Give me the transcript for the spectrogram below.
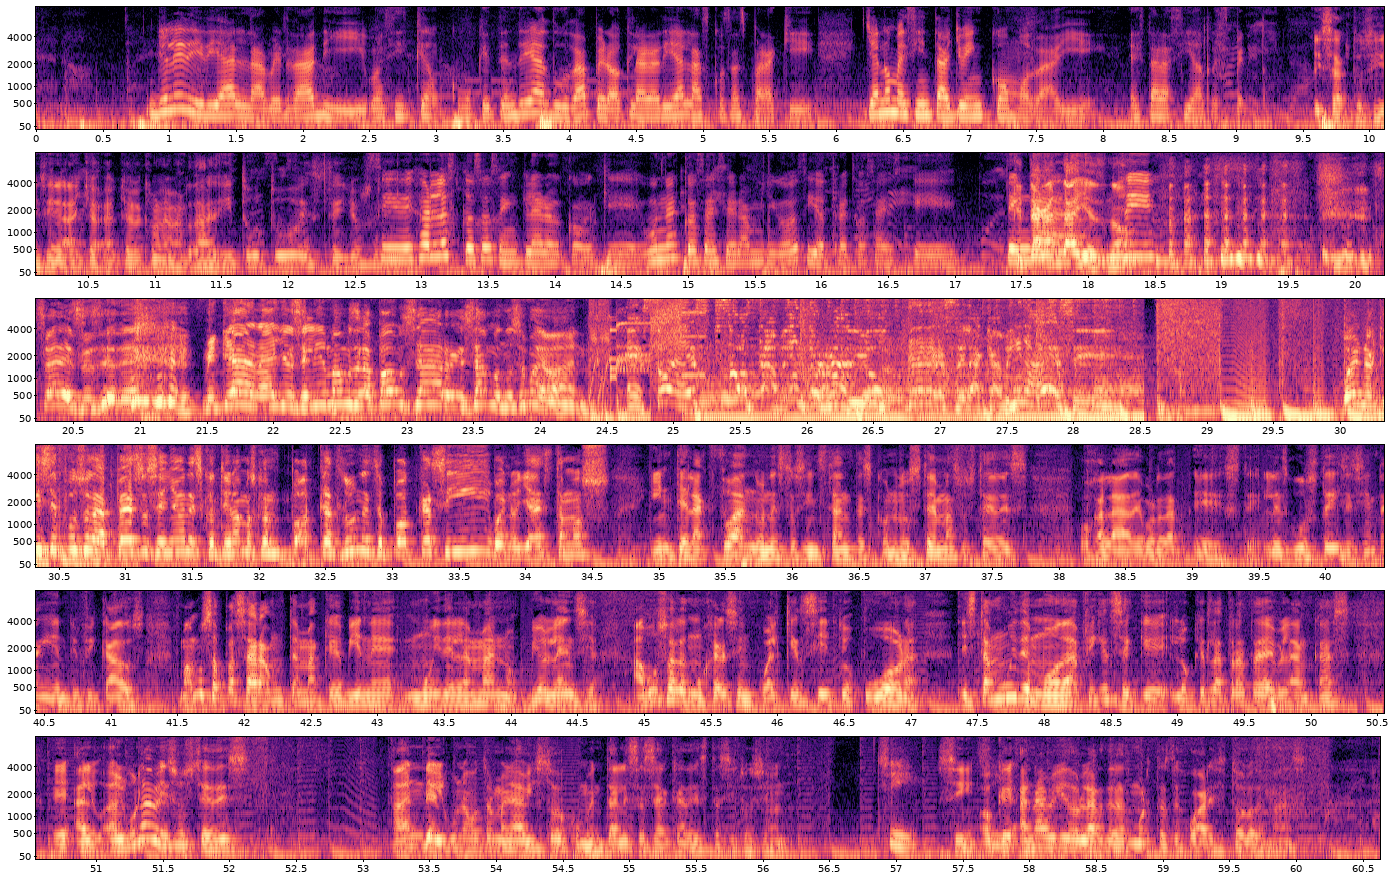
Yo le diría la verdad y así que como que tendría duda, pero aclararía las cosas para que ya no me sienta yo incómoda y estar así al respecto. Exacto, sí, sí, hay que, hay que hablar con la verdad. Y tú, tú, este, yo sé. Sí, dejar las cosas en claro, como que una cosa es ser amigos y otra cosa es que... Que te tenga- agandalles, ¿no? Sí. Suele suceder. Mi querida Ana, Jocelyn, vamos a la pausa, regresamos, no se muevan. Esto es Sotavento Radio, desde la cabina S. Bueno, aquí se puso de peso, señores. Continuamos con podcast, lunes de podcast y bueno, ya estamos interactuando en estos instantes con los temas. Ustedes, ojalá de verdad este, les guste y se sientan identificados. Vamos a pasar a un tema que viene muy de la mano, violencia, abuso a las mujeres en cualquier sitio u hora. Está muy de moda. Fíjense que lo que es la trata de blancas, eh, ¿al- ¿alguna vez ustedes han de alguna otra manera visto documentales acerca de esta situación? Sí. Sí, ok. Sí. ¿Han oído hablar de las muertas de Juárez y todo lo demás?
